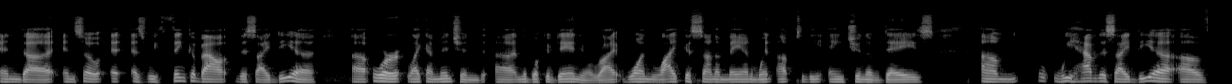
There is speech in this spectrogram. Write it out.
And uh, and so as we think about this idea, uh, or like I mentioned uh, in the book of Daniel, right, one like a son of man went up to the ancient of days. Um, we have this idea of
